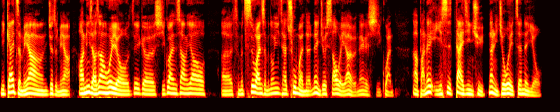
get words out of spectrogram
你该怎么样就怎么样。啊，你早上会有这个习惯上要呃什么吃完什么东西才出门的，那你就稍微要有那个习惯啊，把那个仪式带进去，那你就会真的有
